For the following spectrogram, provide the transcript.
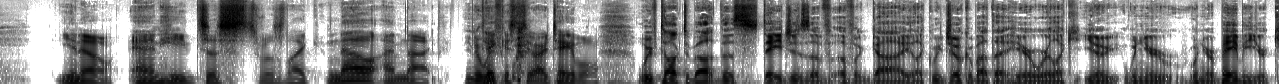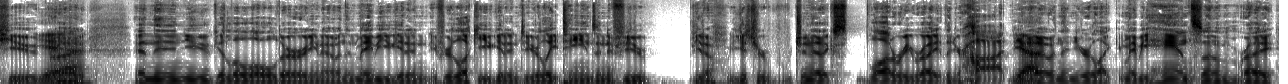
You know, and he just was like, No, I'm not. You know, take us to our table. We've talked about the stages of, of a guy. Like we joke about that here, where like you know when you're when you're a baby, you're cute, yeah. right? and then you get a little older, you know, and then maybe you get in if you're lucky, you get into your late teens, and if you're you know, you get your genetics lottery right, then you're hot, you Yeah. know, and then you're like maybe handsome, right?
